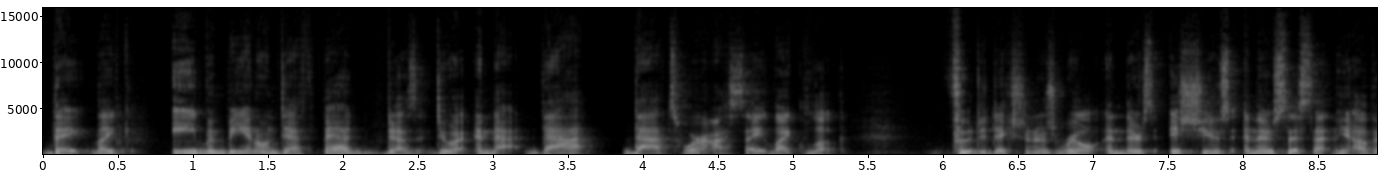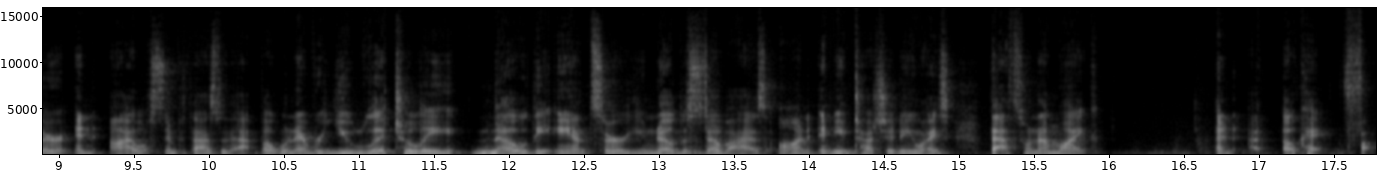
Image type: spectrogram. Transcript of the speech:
they like even being on deathbed mm-hmm. doesn't do it. And that that that's where I say like, look, food addiction is real and there's issues and there's this that and the other and i will sympathize with that but whenever you literally know the answer you know the mm-hmm. stove eye is on and you touch it anyways that's when i'm like and uh, okay f-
